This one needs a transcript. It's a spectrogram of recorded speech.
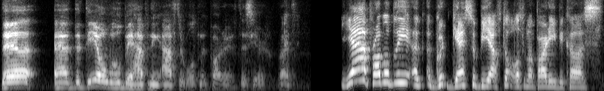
the uh, the D-Oh will be happening after Ultimate Party this year, right? yeah, probably a, a good guess would be after Ultimate Party because,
